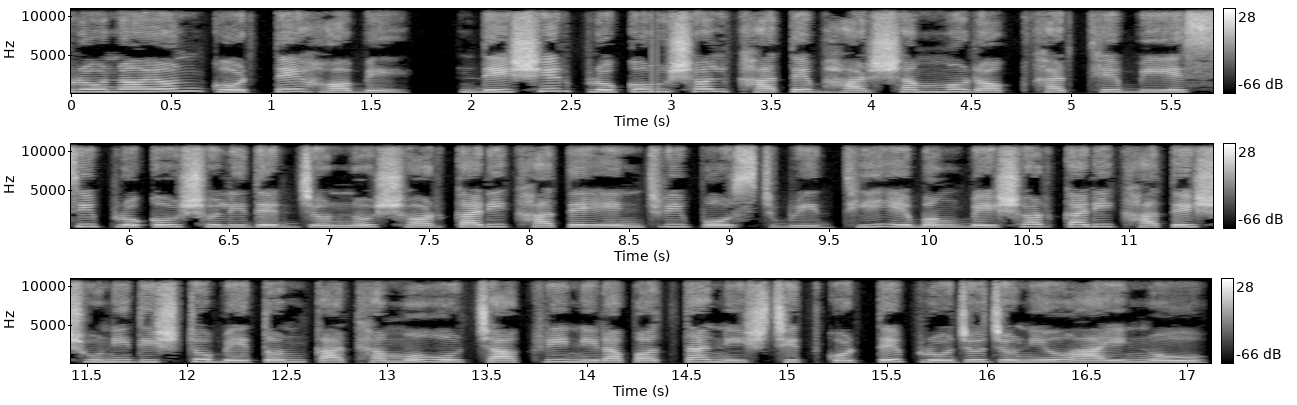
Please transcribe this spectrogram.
প্রণয়ন করতে হবে। দেশের প্রকৌশল খাতে ভারসাম্য রক্ষার্থে বিএসসি প্রকৌশলীদের জন্য সরকারি খাতে এন্ট্রি পোস্ট বৃদ্ধি এবং বেসরকারি খাতে সুনির্দিষ্ট বেতন কাঠামো ও চাকরি নিরাপত্তা নিশ্চিত করতে প্রয়োজনীয় আইন ও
